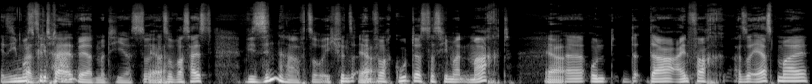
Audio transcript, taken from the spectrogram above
Also sie muss Also es gibt getan werden, Matthias. So, Ja. Also was heißt, wie sinnhaft so? Ich finde es Ja. einfach gut, dass das jemand macht Ja. äh, und da einfach, also erstmal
